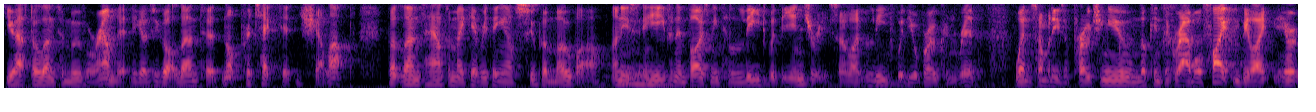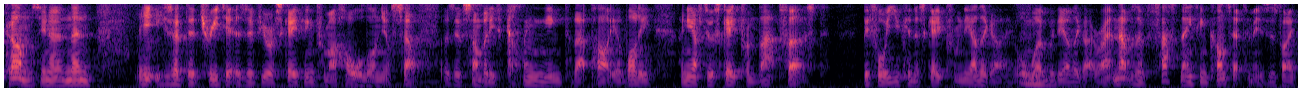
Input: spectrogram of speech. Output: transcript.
you have to learn to move around it. He goes, you've got to learn to not protect it and shell up, but learn to how to make everything else super mobile. And he's, hmm. he even advised me to lead with the injury, so like lead with your broken rib when somebody's approaching you and looking to grab or fight, and be like, here it comes, you know. And then he, he said to treat it as if you're escaping from a hold on yourself, as if somebody's clinging to that part of your body, and you have to escape from that first before you can escape from the other guy or work hmm. with the other guy, right? And that was a fascinating concept to me. It's just like,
